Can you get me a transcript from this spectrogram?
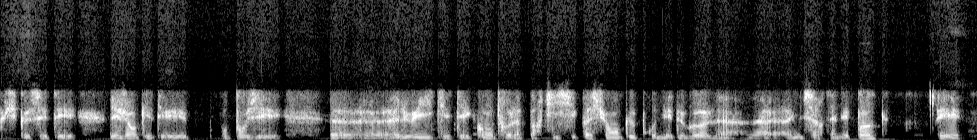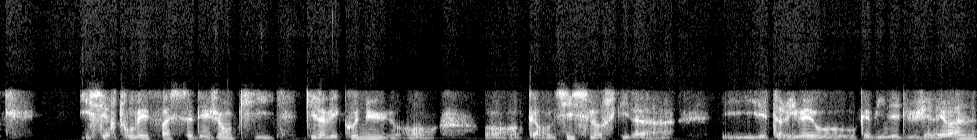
puisque c'était des gens qui étaient opposés euh, à lui, qui étaient contre la participation que prenait De Gaulle à, une certaine époque. Et il s'est retrouvé face à des gens qui qu'il avait connus en, en 46 lorsqu'il a il est arrivé au, cabinet du général.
